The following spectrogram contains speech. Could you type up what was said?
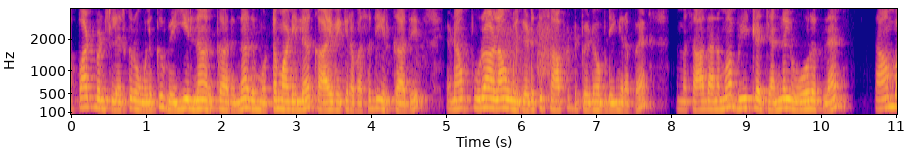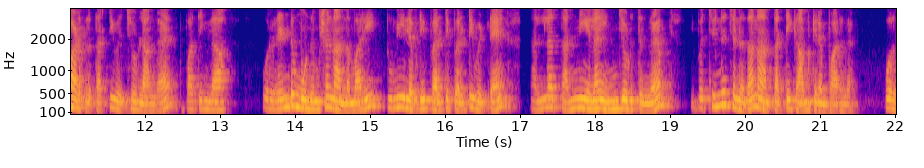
அப்பார்ட்மெண்ட்ஸில் இருக்கிறவங்களுக்கு வெயில்லாம் இருக்காதுங்க. அது மொட்டை மாடியில் காய வைக்கிற வசதி இருக்காது. ஏன்னா புறாலாம் உங்களுக்கு எடுத்து சாப்பிட்டுட்டு போயிடும் அப்படிங்கிறப்ப நம்ம சாதாரணமாக வீட்டில் ஜன்னல் ஓரத்தில் தாம்பாடத்தில் தட்டி வச்சுடலாங்க. பார்த்தீங்களா ஒரு ரெண்டு மூணு நிமிஷம் நான் அந்த மாதிரி துணியில் எப்படி பரட்டி பரட்டி விட்டேன். நல்லா தண்ணியெல்லாம் இஞ்சி கொடுத்துங்க இப்போ சின்ன சின்னதாக நான் தட்டி காமிக்கிறேன் பாருங்கள் ஒரு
